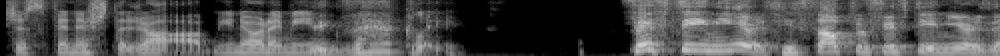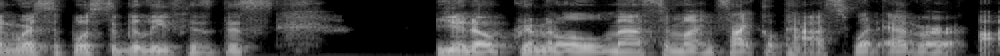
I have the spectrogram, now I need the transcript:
just finish the job? You know what I mean? exactly 15 years. He stopped for 15 years, and we're supposed to believe he's this, you know, criminal mastermind, psychopath, whatever. I,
